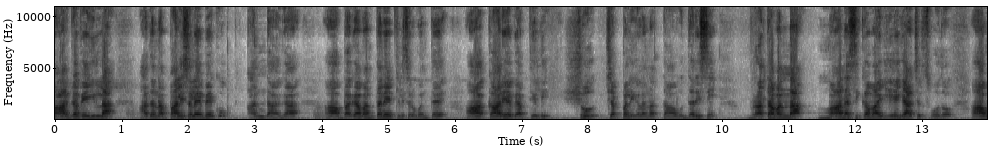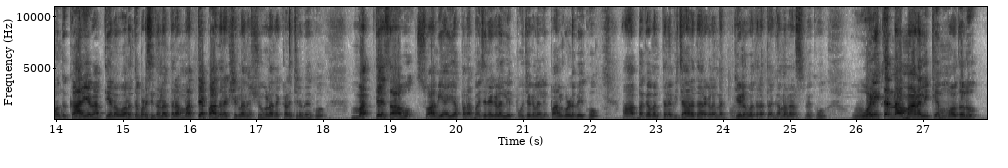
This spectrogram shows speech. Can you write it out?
ಮಾರ್ಗವೇ ಇಲ್ಲ, ಅದನ್ನು ಪಾಲಿಸಲೇಬೇಕು. ಅಂದಾಗ ಆ ಭಗವಂತನೇ ತಿಳಿಸಿರುವಂತೆ ಆ ಕಾರ್ಯವ್ಯಾಪ್ತಿಯಲ್ಲಿ ಶೂ ಚಪ್ಪಲಿಗಳನ್ನು ತಾವು ಧರಿಸಿ ವ್ರತವನ್ನು ಮಾನಸಿಕವಾಗಿ ಹೇಗೆ ಆಚರಿಸ್ಬೋದೋ ಆ ಒಂದು ಕಾರ್ಯವ್ಯಾಪ್ತಿಯನ್ನು ಹೊರತುಪಡಿಸಿದ ನಂತರ ಮತ್ತೆ ಪಾದರಕ್ಷೆಗಳನ್ನು, ಶೂಗಳನ್ನು ಕಳಚಿರಬೇಕು ಮತ್ತೆ ಸಾವು ಸ್ವಾಮಿ ಅಯ್ಯಪ್ಪನ ಭಜನೆಗಳಲ್ಲಿ, ಪೂಜೆಗಳಲ್ಲಿ ಪಾಲ್ಗೊಳ್ಳಬೇಕು. ಆ ಭಗವಂತನ ವಿಚಾರಧಾರೆಗಳನ್ನು ಕೇಳುವುದರತ್ತ ಗಮನ ಹರಿಸಬೇಕು. ಒಳಿತನ್ನ ಮಾಡಲಿಕ್ಕೆ ಮೊದಲು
